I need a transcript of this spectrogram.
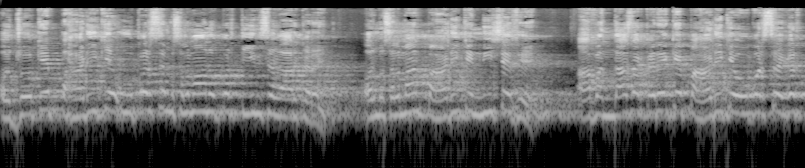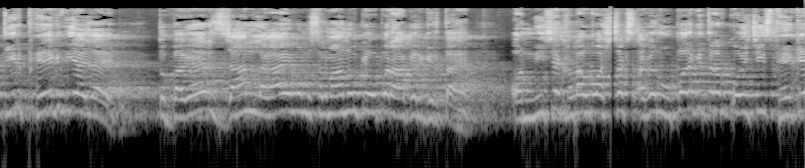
اور جو کہ پہاڑی کے اوپر سے مسلمانوں پر تین سے وار کریں۔ اور مسلمان پہاڑی کے نیچے تھے۔ آپ اندازہ کریں کہ پہاڑی کے اوپر سے اگر تیر پھینک دیا جائے تو بغیر جان لگائے وہ مسلمانوں کے اوپر آ کر گرتا ہے۔ اور نیچے کھڑا ہوا شخص اگر اوپر کی طرف کوئی چیز پھینکے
